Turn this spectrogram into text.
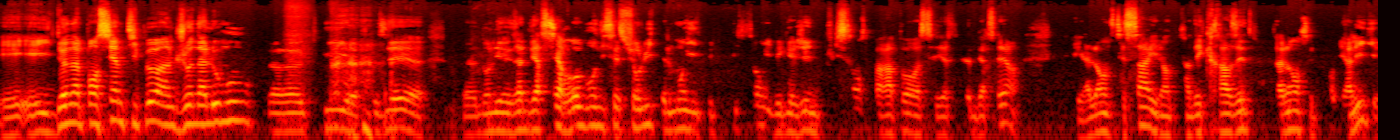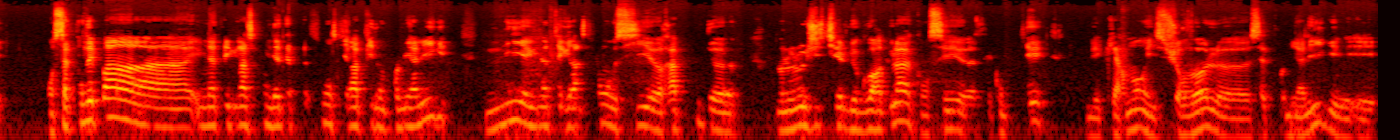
Et, il donne un penser un petit peu à un John Alomou qui faisait euh, dont les adversaires rebondissaient sur lui tellement il était puissant, il dégageait une puissance par rapport à ses, adversaires. Et Alan, c'est ça, il est en train d'écraser de son talent cette première ligue. On ne s'attendait pas à une intégration, une adaptation aussi rapide en première ligue, ni à une intégration aussi euh, rapide euh, dans le logiciel de Guardiola, qu'on sait c'est compliqué. Mais clairement, il survole cette première ligue et,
